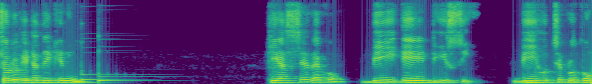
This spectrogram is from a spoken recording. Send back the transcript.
চলো এটা দেখে নিই। কি আসছে দেখো? B A D C B হচ্ছে প্রথম।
